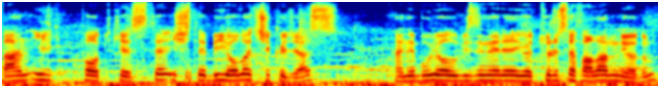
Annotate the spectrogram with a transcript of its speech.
ben ilk podcast'te işte bir yola çıkacağız. Hani bu yol bizi nereye götürürse falan diyordum.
